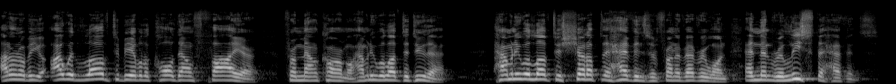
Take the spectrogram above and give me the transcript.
I don't know about you, I would love to be able to call down fire from Mount Carmel. How many would love to do that? How many would love to shut up the heavens in front of everyone and then release the heavens?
